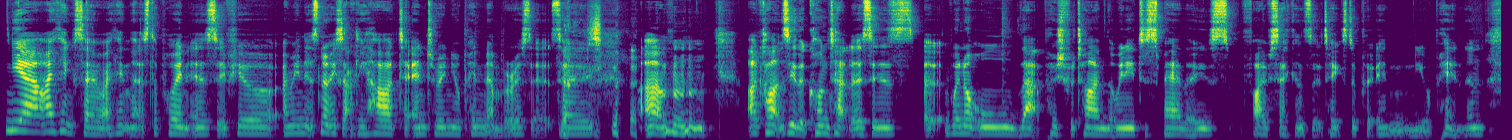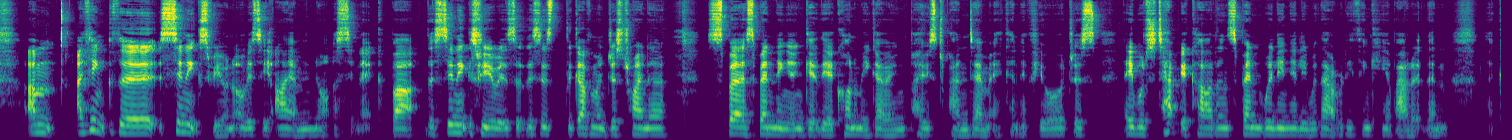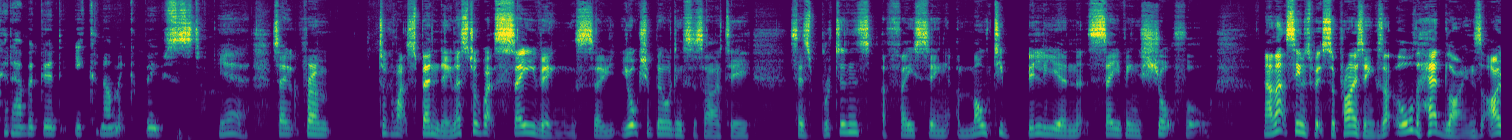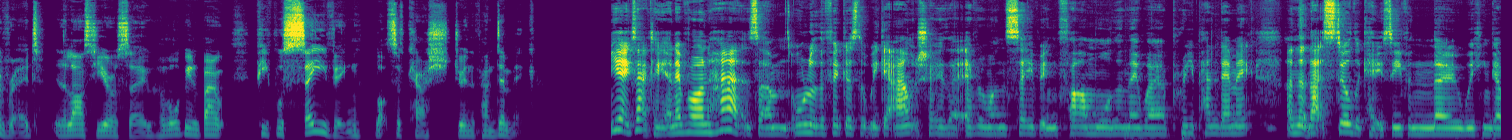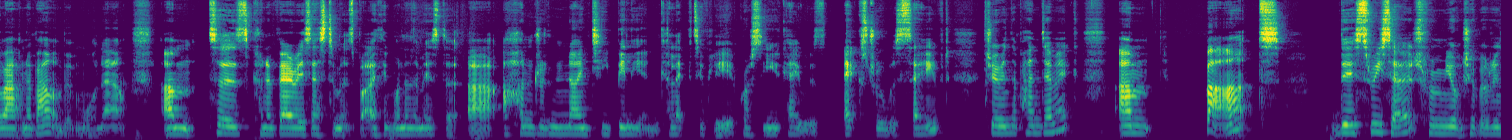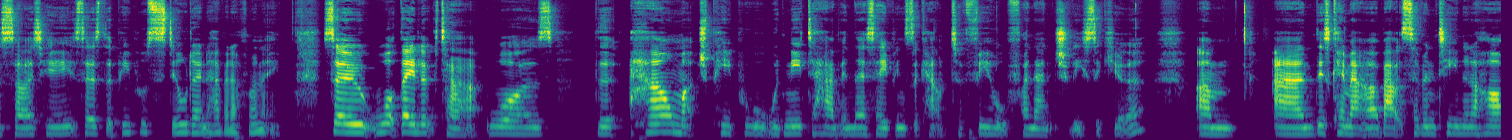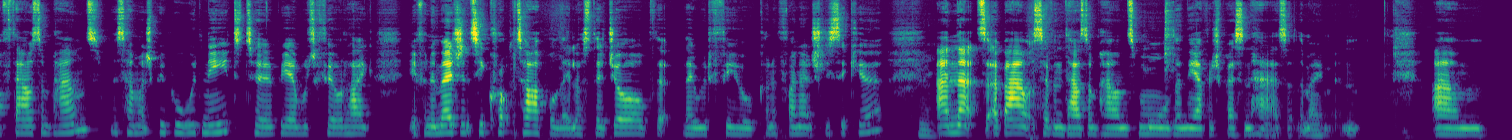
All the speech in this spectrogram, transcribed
Yeah, I think so. I think that's the point. Is if you're, I mean, it's not exactly hard to enter in your PIN number, is it? So, um, I can't see that contactless is. Uh, we're not all that push for time that we need to spare those five seconds that it takes to put in your PIN. And um, I think the cynic's view, and obviously I am not a cynic, but the cynic's view is that this is the government just trying to spur spending and get the economy going post pandemic. And if you're just able to tap your card and spend willy nilly without really thinking about it, then that could have a good economic boost. Yeah. So, from talking about spending, let's talk about savings. So, Yorkshire Building Society says Britons are facing a multi billion savings shortfall. Now, that seems a bit surprising because all the headlines I've read in the last year or so have all been about people saving lots of cash during the pandemic. Yeah, exactly. And everyone has. Um, all of the figures that we get out show that everyone's saving far more than they were pre pandemic, and that that's still the case, even though we can go out and about a bit more now. Um, so there's kind of various estimates, but I think one of them is that uh, 190 billion collectively across the UK was extra was saved during the pandemic. Um, but this research from Yorkshire Building Society says that people still don't have enough money. So what they looked at was the how much people would need to have in their savings account to feel financially secure. Um, and this came out at about seventeen and a half thousand pounds is how much people would need to be able to feel like if an emergency cropped up or they lost their job that they would feel kind of financially secure mm. and that's about seven thousand pounds more than the average person has at the moment um,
